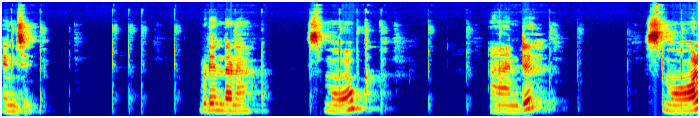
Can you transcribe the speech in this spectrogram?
എൻജിൻ. ഇവിടെ എന്താണ്? Smoke and small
